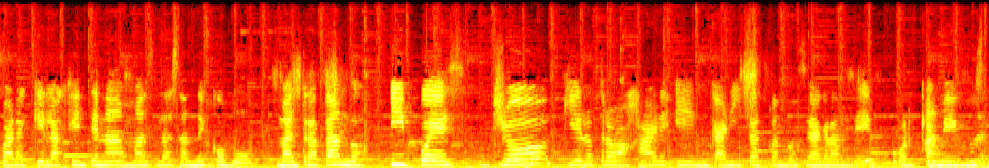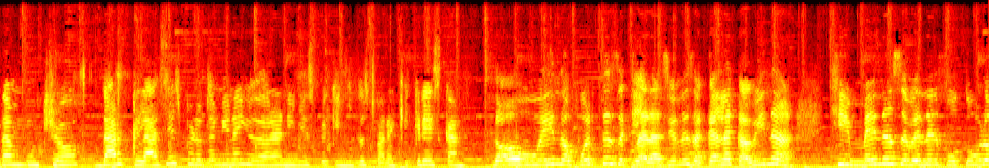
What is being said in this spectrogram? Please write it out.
para que la gente nada más las ande como maltratando. Y pues yo quiero trabajar en Caritas cuando sea grande porque me gusta mucho dar clases, pero también ayudar a niños pequeñitos para que crezcan. No, bueno, fuertes declaraciones acá en la cabina. Jimena se ve en el futuro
